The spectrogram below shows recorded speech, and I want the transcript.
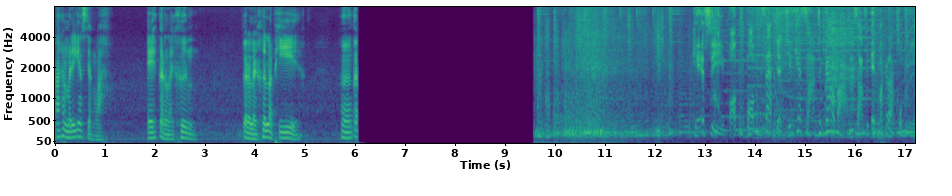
อะทำไมไม่ได้ยินเสียงล่ะ เอ๊ะ เกิดอะไรขึ้น เกิดอะไรขึ้นล่ะพี่เฮ้ยเกิด KFC ป๊อปบอมแซ่บ7ชิ้นแค่ 39 บาท ถึง 31 มกราคมนี้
